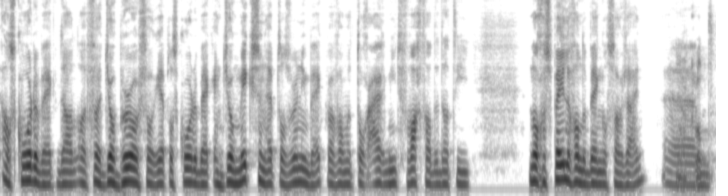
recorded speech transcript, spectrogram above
als quarterback, dan, of Joe Burrow, sorry, hebt als quarterback en Joe Mixon hebt als running back, waarvan we toch eigenlijk niet verwacht hadden dat hij nog een speler van de Bengals zou zijn. Ja, Ehm, klopt.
